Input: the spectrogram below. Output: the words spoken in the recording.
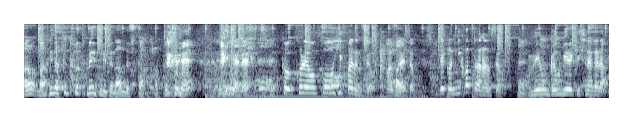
あの涙袋トレーニングって何ですか？ねなんかねこうこれをこう引っ張るんですよまず最初、でこうニコッと洗うんですよ、はい。目をガン開きしながら。はい。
